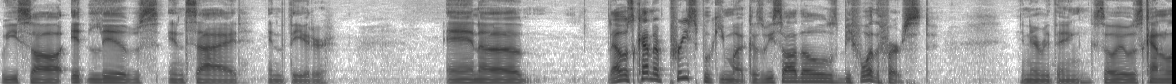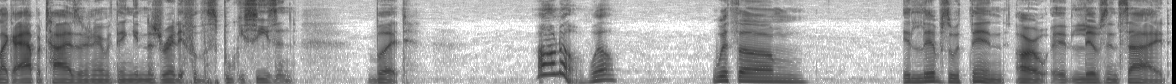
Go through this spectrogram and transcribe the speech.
We saw It Lives Inside in the theater, and uh, that was kind of pre spooky month because we saw those before the first and everything. So it was kind of like an appetizer and everything, getting us ready for the spooky season. But I don't know. Well, with um, it lives within or it lives inside.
